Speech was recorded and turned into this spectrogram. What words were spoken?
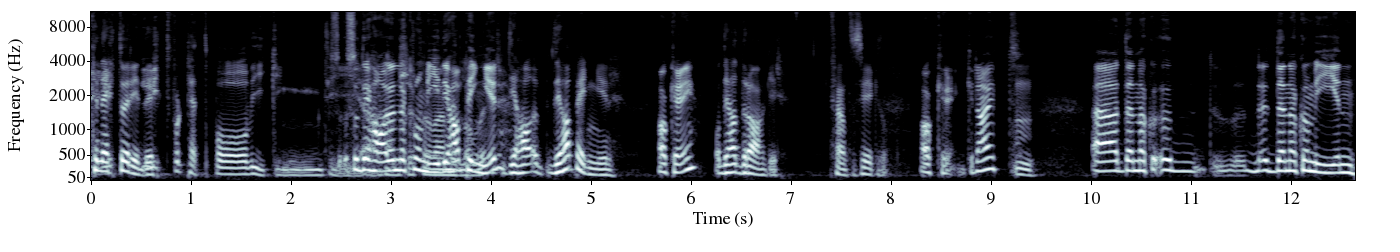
Knekt og ridder. Litt for tett på vikingtiden. Så, så de har en økonomi, de har penger? De har, de har penger. OK, Og de har drager. Fantasy, ikke sant. ok, greit. Mm. Eh, den, øko den økonomien,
